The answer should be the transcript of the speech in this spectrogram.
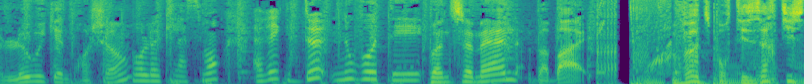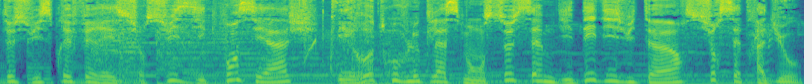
le week-end prochain. pour le classement avec deux nouveautés. Bonne semaine, bye bye. Vote pour tes artistes suisses préférés sur suizik.ch et retrouve le classement ce samedi dès 18h sur cette radio.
